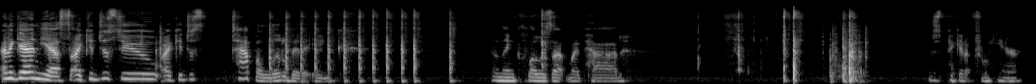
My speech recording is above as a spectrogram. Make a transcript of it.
And again, yes, I could just do, I could just tap a little bit of ink and then close up my pad just pick it up from here.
